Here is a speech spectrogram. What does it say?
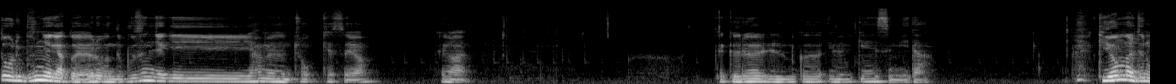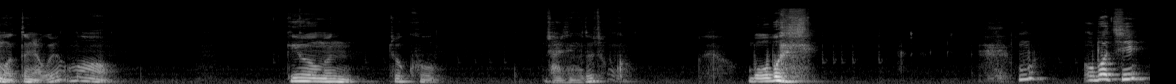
또 우리 무슨 얘기 할 거예요 여러분들? 무슨 얘기 하면 좋겠어요? 제가 댓글을 읽, 읽겠습니다. 귀여운 말 들으면 어떠냐고요? 뭐 귀여움은 좋고 잘생겨도 좋고. 뭐 오버치. 뭐 오버치?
